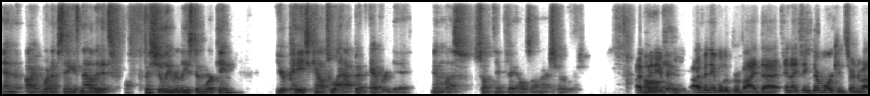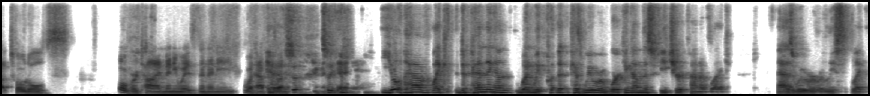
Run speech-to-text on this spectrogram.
And I, what I'm saying is now that it's officially released and working, your page counts will happen every day unless something fails on our servers. I've been Oh, able to, I've been able to provide that. And I think they're more concerned about totals over time anyways than any what happens Yeah, on so, so you'll have like, depending on when we put that, because we were working on this feature kind of like as we were released, like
